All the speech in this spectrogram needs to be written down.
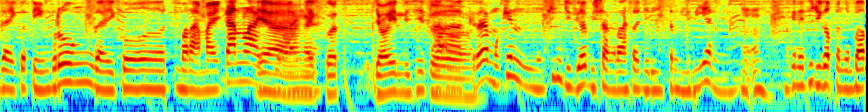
nggak ikut timbrung nggak ikut meramaikan lah Iya, istilahnya nggak ikut join di situ. Nah, akhirnya mungkin mungkin juga bisa ngerasa jadi sendirian ya. Mm-mm. Mungkin itu juga penyebab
